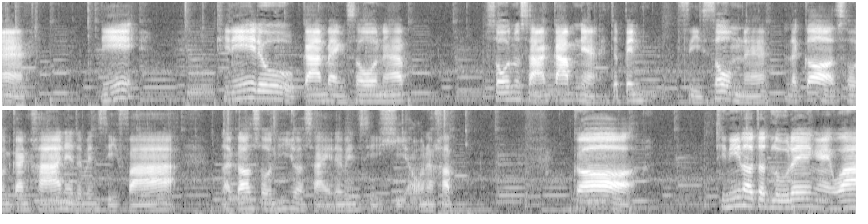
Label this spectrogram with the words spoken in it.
อะนี้ทีนี้ดูการแบ่งโซนนะครับ โซนอุตสาหกรรมเนี่ยจะเป็นสีส้มนะฮะแล้วก็โซนการค้าเนี่ยจะเป็นสีฟ้า แล้วก็โซนที่อยู่อาศัยจะเป็นสีเขียวนะครับ ก็ทีนี้เราจะรู้ได้ยังไงว่า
